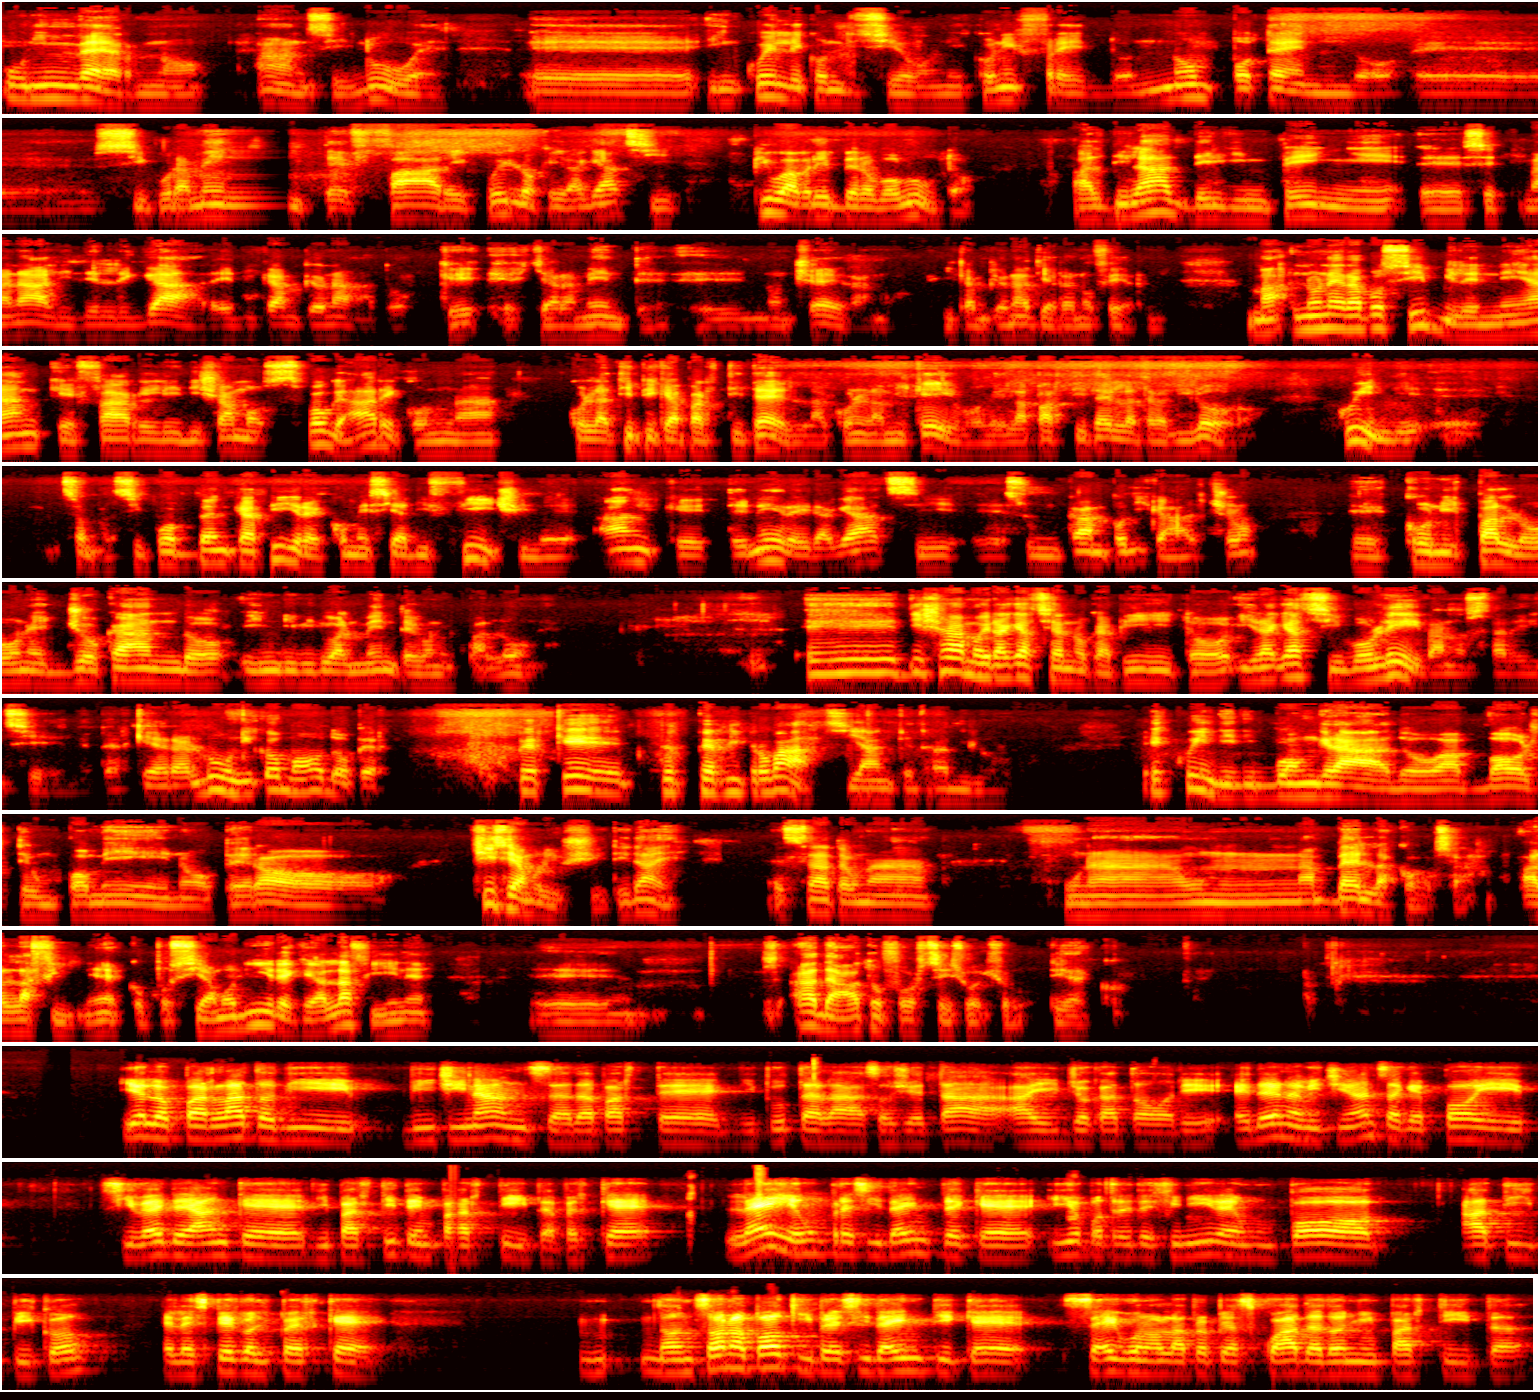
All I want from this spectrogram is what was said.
un inverno, anzi due, eh, in quelle condizioni, con il freddo, non potendo eh, sicuramente fare quello che i ragazzi più avrebbero voluto, al di là degli impegni eh, settimanali delle gare di campionato, che eh, chiaramente eh, non c'erano, i campionati erano fermi, ma non era possibile neanche farli, diciamo, sfogare con, una, con la tipica partitella, con l'amichevole, la partitella tra di loro. Quindi, eh, insomma, si può ben capire come sia difficile anche tenere i ragazzi eh, su un campo di calcio eh, con il pallone, giocando individualmente con il pallone. E diciamo i ragazzi hanno capito, i ragazzi volevano stare insieme perché era l'unico modo per, perché, per, per ritrovarsi anche tra di loro e quindi di buon grado, a volte un po' meno, però ci siamo riusciti, dai. È stata una, una, una bella cosa alla fine, ecco, possiamo dire che alla fine eh, ha dato forse i suoi frutti, ecco. Io l'ho parlato di vicinanza da parte di tutta la società ai giocatori ed è una vicinanza che poi si vede anche di partita in partita perché lei è un presidente che io potrei definire un po' atipico e le spiego il perché. Non sono pochi i presidenti che seguono la propria squadra ad ogni partita,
